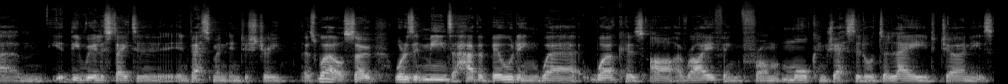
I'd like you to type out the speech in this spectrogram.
um, the real estate investment industry as well. So, what does it mean to have a building where workers are arriving from more congested or delayed journeys?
